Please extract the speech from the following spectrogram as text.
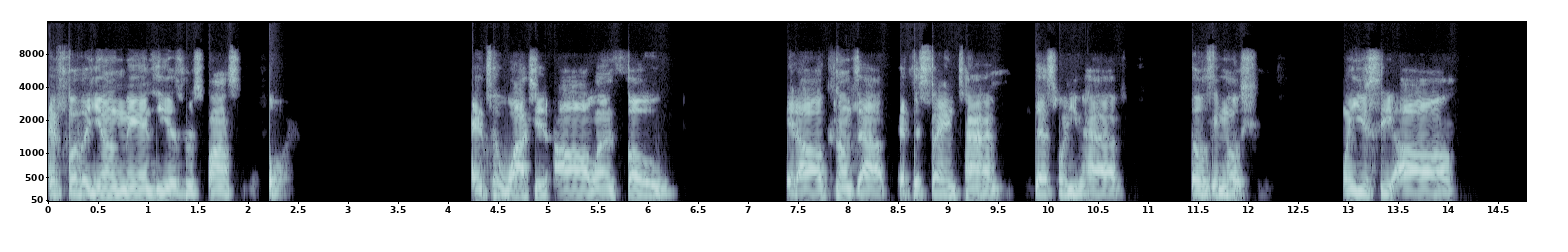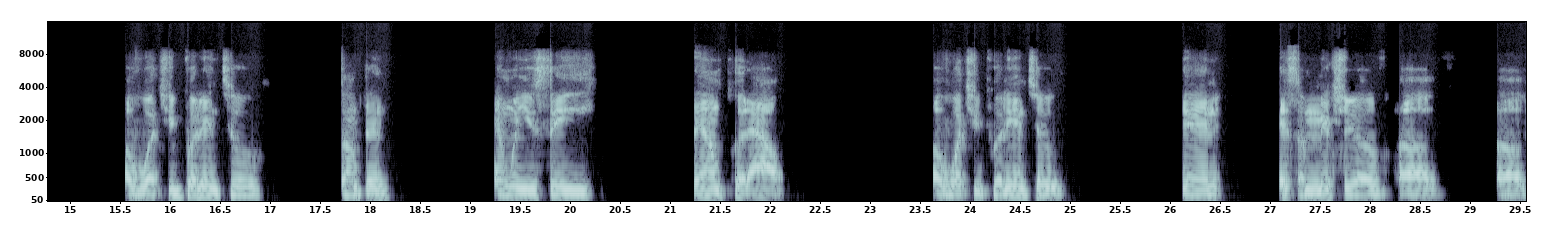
and for the young man he is responsible for. And to watch it all unfold, it all comes out at the same time. That's when you have those emotions. When you see all of what you put into something, and when you see them put out of what you put into, then it's a mixture of of, of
